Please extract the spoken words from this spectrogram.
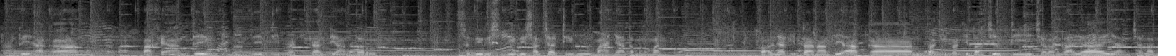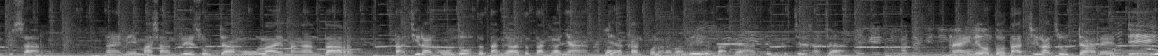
Nanti akan pakai anting nanti dibagikan diantar sendiri-sendiri saja di rumahnya teman-teman. Soalnya kita nanti akan bagi-bagi takjil di jalan raya yang jalan besar. Nah ini Mas Andre sudah mulai mengantar takjilan untuk tetangga-tetangganya. Nanti akan bolak-balik pakai anting kecil saja. Nah ini untuk takjilan sudah ready.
